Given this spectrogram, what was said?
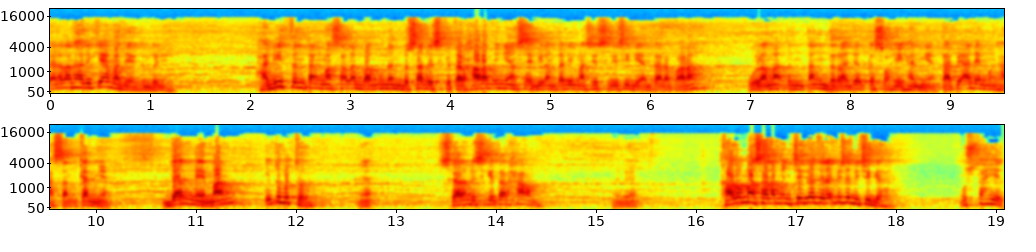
tanda-tanda hari kiamat ya tentunya. Hadis tentang masalah bangunan besar di sekitar haram ini yang saya bilang tadi masih selisih di antara para ulama tentang derajat kesohihannya. Tapi ada yang menghasankannya. Dan memang itu betul. Ya. Sekarang di sekitar haram. Ya. Kalau masalah mencegah tidak bisa dicegah. Mustahil.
